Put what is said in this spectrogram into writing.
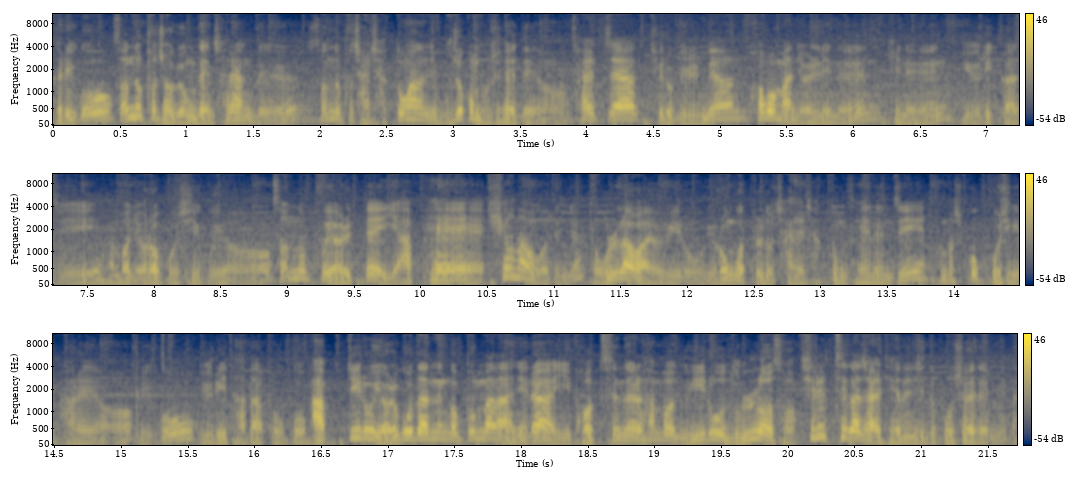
그리고 썬루프 적용된 차량들 썬루프 잘 작동하는지 무조건 보셔야 돼요. 살짝 뒤로 밀면 커버만 열리는 기능 유리까지 한번 열어보시고요. 썬루프 열 때 이 앞에 튀어나오거든요. 올라와요 위로. 이런 것들도 잘 작동되는지 한 번씩 꼭 보시기 바래요. 그리고 유리 닫아보고 앞뒤로 열고 닫는 것 뿐만 아니라 이 버튼을 한번 위로 눌러서 tilt가 잘 되는지도 보셔야 됩니다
